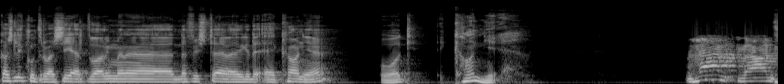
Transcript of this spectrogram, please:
kanskje litt kontroversielt valg, men eh, den første jeg velger, det er Kanye. Og Kanye. Vent, vent!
